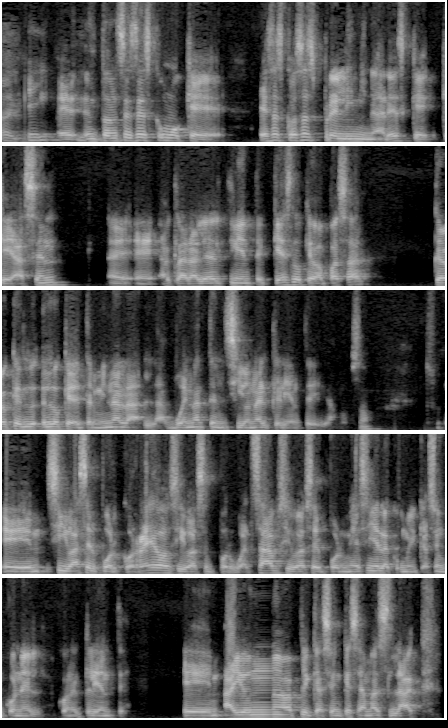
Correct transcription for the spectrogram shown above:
okay. Eh, entonces es como que esas cosas preliminares que, que hacen eh, eh, aclararle al cliente qué es lo que va a pasar creo que es lo que determina la, buena atención al cliente, digamos, ¿no? Eh, si va a ser por correo, si va a ser por WhatsApp, si va a ser por Messenger, la comunicación con el, con el cliente. Eh, hay una aplicación que se llama Slack,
